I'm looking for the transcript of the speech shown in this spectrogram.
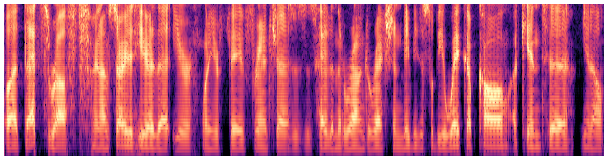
But that's rough, and I'm sorry to hear that your one of your fave franchises is headed in the wrong direction. Maybe this will be a wake up call akin to you know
